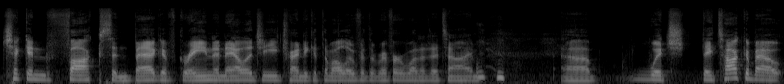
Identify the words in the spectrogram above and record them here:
chicken, fox, and bag of grain analogy, trying to get them all over the river one at a time. uh, which they talk about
